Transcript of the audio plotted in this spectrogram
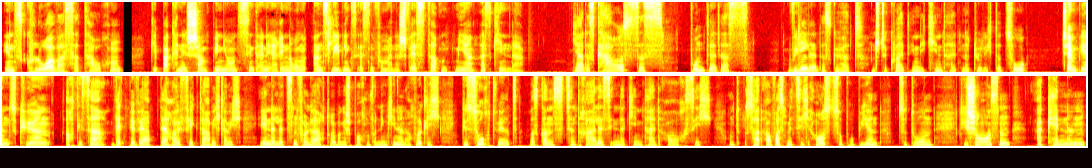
ins Chlorwasser tauchen, gebackene Champignons sind eine Erinnerung ans Lieblingsessen von meiner Schwester und mir als Kinder. Ja, das Chaos, das Bunte, das Wilde, das gehört ein Stück weit in die Kindheit natürlich dazu. Champions küren, auch dieser Wettbewerb, der häufig, da habe ich glaube ich in der letzten Folge auch drüber gesprochen, von den Kindern auch wirklich gesucht wird, was ganz Zentrales in der Kindheit auch sich, und es hat auch was mit sich auszuprobieren zu tun, die Chancen erkennen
